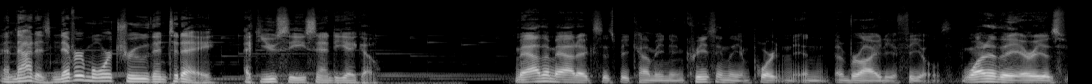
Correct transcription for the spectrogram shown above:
and that is never more true than today at UC San Diego. Mathematics is becoming increasingly important in a variety of fields. One of the areas,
